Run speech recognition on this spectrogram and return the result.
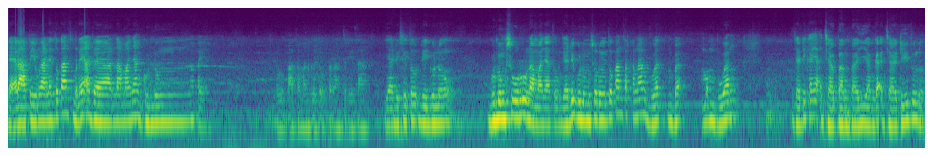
daerah Piungan itu kan sebenarnya ada namanya gunung apa ya? Lupa temanku itu pernah cerita. Ya di situ di gunung gunung suru namanya tuh. Jadi gunung suru itu kan terkenal buat mbak membuang jadi kayak jabang bayi yang nggak jadi itu loh.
